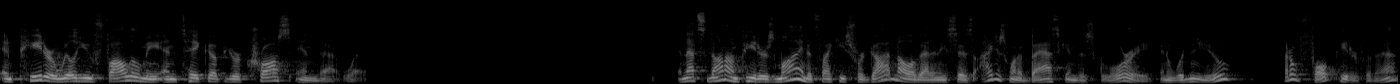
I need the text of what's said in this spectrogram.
And Peter, will you follow me and take up your cross in that way? And that's not on Peter's mind. It's like he's forgotten all of that and he says, I just want to bask in this glory. And wouldn't you? I don't fault Peter for that.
